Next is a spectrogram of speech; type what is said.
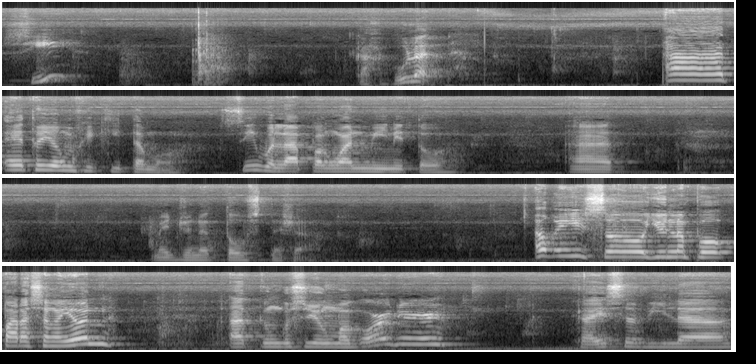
See? Kakagulat. At ito yung makikita mo. See, wala pang 1 minute to. At medyo na toast na siya. Okay, so yun lang po para sa ngayon. At kung gusto yung mag-order, kay sa Villa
